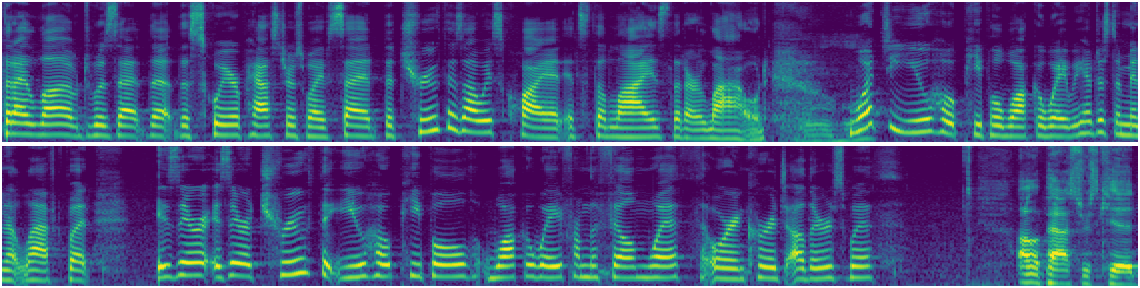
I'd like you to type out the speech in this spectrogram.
that I loved was that the, the square pastor's wife said, the truth is always quiet, it's the lies that are loud. Mm -hmm. What do you hope people walk away? We have just a minute left, but is there, is there a truth that you hope people walk away from the film with or encourage others with? I'm a pastor's kid.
